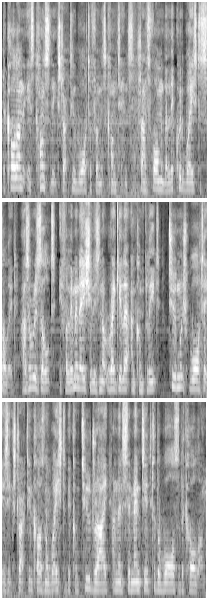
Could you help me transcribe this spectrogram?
The colon is constantly extracting water from its contents, transforming the liquid waste to solid. As a result, if elimination is not regular and complete, too much water is extracting causing the waste to become too dry and then cemented to the walls of the colon.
